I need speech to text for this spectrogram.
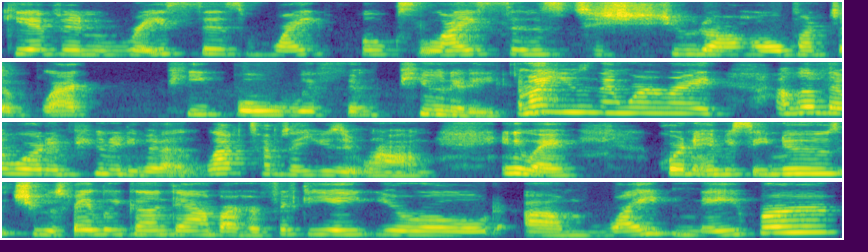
given racist white folks license to shoot a whole bunch of black people with impunity. Am I using that word right? I love that word impunity, but a lot of times I use it wrong. Anyway, according to NBC News, she was fatally gunned down by her 58 year old um, white neighbor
